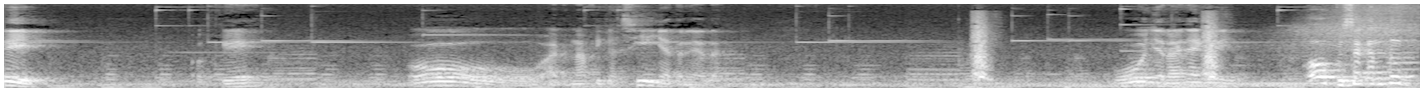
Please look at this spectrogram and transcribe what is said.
eh, oke. Oh, ada navigasinya ternyata. Oh nyerahnya gini. Oh bisa kentut.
